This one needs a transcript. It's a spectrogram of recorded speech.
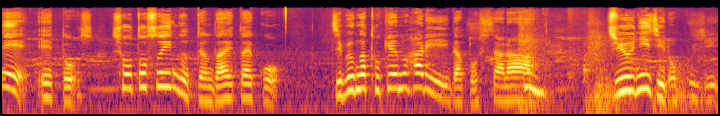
で、えー、とショートスイングっていうのは大体こう自分が時計の針だとしたら、12時6時。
